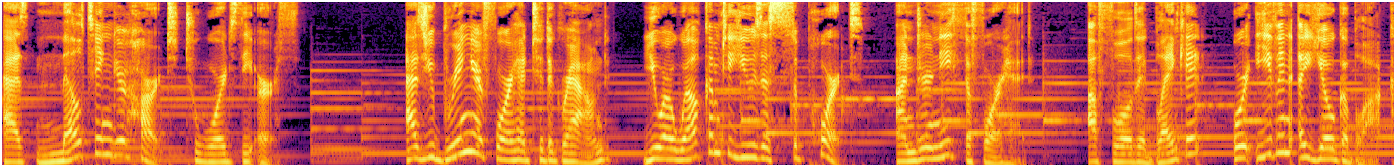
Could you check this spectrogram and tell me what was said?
as melting your heart towards the earth. As you bring your forehead to the ground, you are welcome to use a support underneath the forehead, a folded blanket, or even a yoga block.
